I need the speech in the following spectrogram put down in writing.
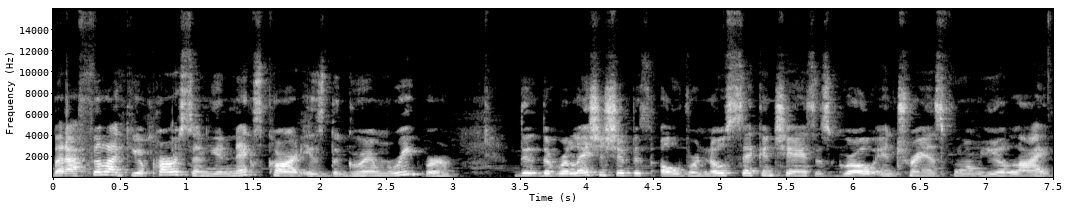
But I feel like your person, your next card is the Grim Reaper the, the relationship is over. No second chances grow and transform your life.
